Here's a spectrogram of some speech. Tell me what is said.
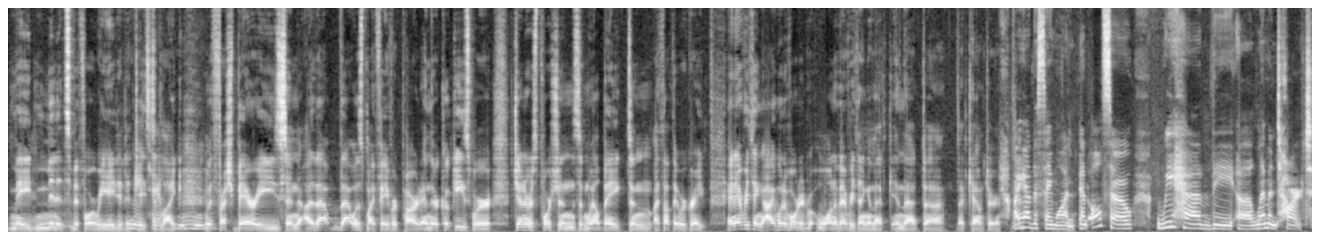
made minutes before we ate it. It Me tasted too. like with fresh berries, and uh, that that was my favorite part. And their cookies were generous portions and well baked, and I thought they were great. And everything, I would have ordered one of everything in that in that uh, that counter. I had the same one. And also, we had the uh, lemon tart.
